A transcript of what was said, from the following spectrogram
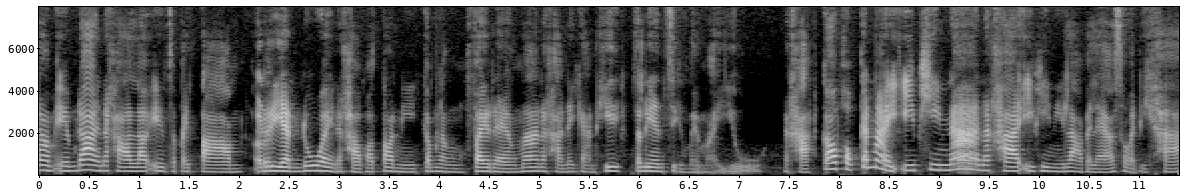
นำเอมได้นะคะ แล้วเอมจะไปตามเรียนด้วยนะคะ เพราะตอนนี้กำลังไฟแรงมากนะคะ ในการที่จะเรียนสิ่งใหม่ ๆอยู่นะคะ ก็พบกันใหม่ EP หน้านะคะ EP นี้ลาไปแล้ว สวัสดีค่ะ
